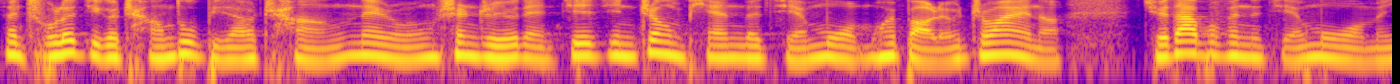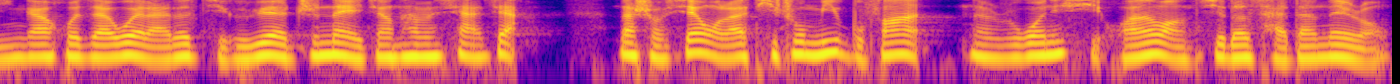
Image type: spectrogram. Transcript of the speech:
那除了几个长度比较长、内容甚至有点接近正片的节目我们会保留之外呢，绝大部分的节目我们应该会在未来的几个月之内将它们下架。那首先我来提出弥补方案。那如果你喜欢往期的彩蛋内容，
